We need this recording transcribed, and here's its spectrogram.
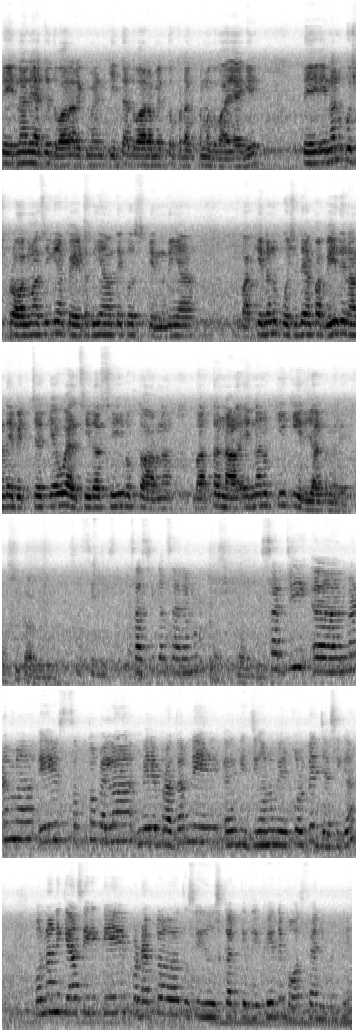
ਤੇ ਇਹਨਾਂ ਨੇ ਅੱਜ ਦੁਬਾਰਾ ਰეკਮੈਂਡ ਕੀਤਾ, ਦੁਬਾਰਾ ਮੇਰੇ ਤੋਂ ਪ੍ਰੋਡਕਟ ਮੰਗਵਾਏ ਹੈਗੇ ਤੇ ਇਹਨਾਂ ਨੂੰ ਕੁਝ ਪ੍ਰੋਬਲਮਾਂ ਸੀਗੀਆਂ ਪੇਟ ਦੀਆਂ ਤੇ ਕੁਝ ਸਕਿਨ ਦੀਆਂ। ਬਾਕੀ ਇਹਨਾਂ ਨੂੰ ਪੁੱਛਦੇ ਆਪਾਂ 20 ਦਿਨਾਂ ਦੇ ਵਿੱਚ ਕਿ ਉਹ ਐਲਸੀ ਦਾ ਸੀ ਭੁਗਤਾਨ ਵਰਤਣ ਨਾਲ ਇਹਨਾਂ ਨੂੰ ਕੀ ਕੀ ਰਿਜ਼ਲਟ ਮਿਲੇ? ਸ਼੍ਰੀ ਅਕਾਲ ਜੀ। ਸਤਿ ਸ਼੍ਰੀ ਅਕਾਲ ਸਾਰਿਆਂ ਨੂੰ। ਸ਼੍ਰੀ ਜੀ। ਮੈਡਮ ਇਹ ਸਭ ਤੋਂ ਪਹਿਲਾਂ ਮੇਰੇ ਬ੍ਰਦਰ ਨੇ ਇਹ ਬੀਜੀਆਂ ਨੂੰ ਮੇਰੇ ਕੋਲ ਭੇਜਿਆ ਸੀਗਾ। ਉਹਨਾਂ ਨੇ ਕਿਹਾ ਸੀ ਕਿ ਪ੍ਰੋਡਕਟ ਤੁਸੀਂ ਯੂਜ਼ ਕਰਕੇ ਦੇਖੋ ਇਹਦੇ ਬਹੁਤ ਬੈਨੀਫਿਟ ਨੇ।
